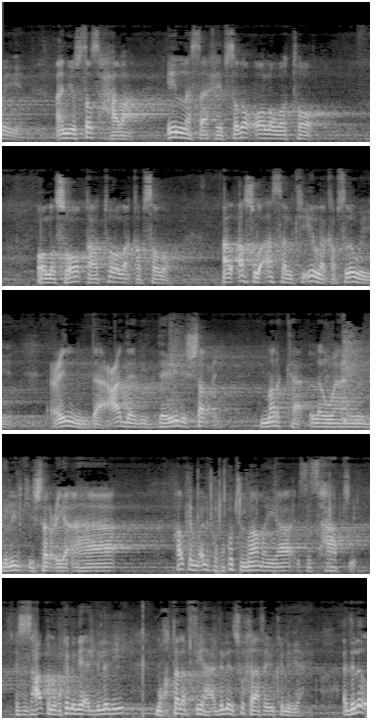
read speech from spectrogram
weeye an yustasxaba in la saaxiibsado oo la wato oo la soo qaato oo la qabsado. Alaslu asalkii in la qabsado weeye cinda cadami daliili sharci marka la waayo daliilkii sharciga ahaa halkan mualif wuxuu ku tilmaamayaa istisxaabkii istisxaabkan wuxuu ka mid yahay adiladii mukhtalaf fiiha adilladii isku khilaafay ayuu ka mid yahay adilada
